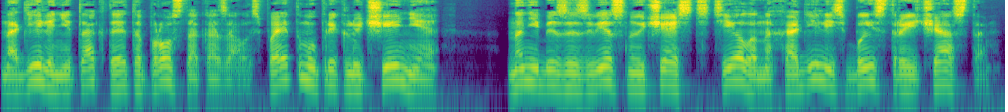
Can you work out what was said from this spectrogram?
На деле не так-то это просто оказалось, поэтому приключения на небезызвестную часть тела находились быстро и часто —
